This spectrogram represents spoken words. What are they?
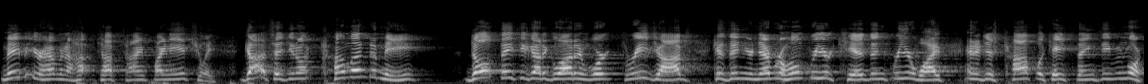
maybe you're having a tough time financially. God says, You know what? Come unto me. Don't think you got to go out and work three jobs because then you're never home for your kids and for your wife, and it just complicates things even more.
